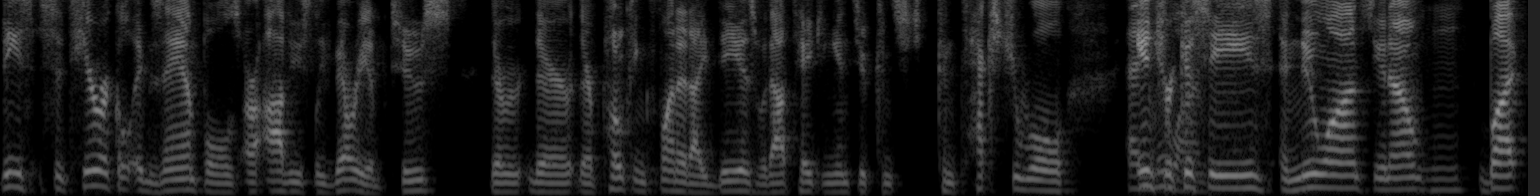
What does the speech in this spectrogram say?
these satirical examples are obviously very obtuse they're they're they're poking fun at ideas without taking into con- contextual And intricacies and nuance you know nuance. Mhm. but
